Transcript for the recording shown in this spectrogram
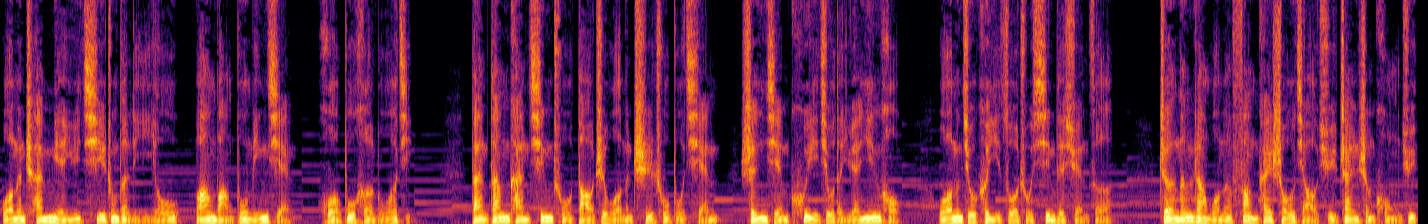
我们沉湎于其中的理由往往不明显或不合逻辑。但当看清楚导致我们踟蹰不前、深陷愧疚的原因后，我们就可以做出新的选择。这能让我们放开手脚去战胜恐惧，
